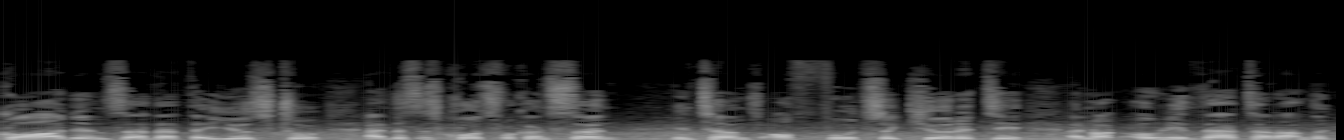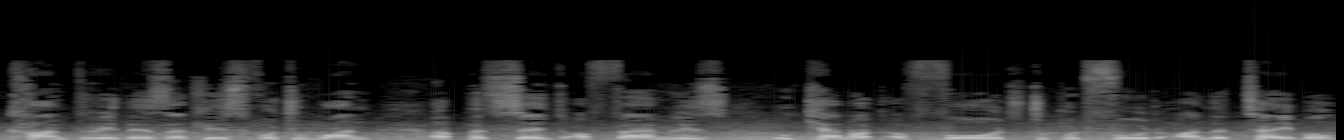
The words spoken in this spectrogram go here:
gardens uh, that they used to. And this is cause for concern in terms of food security. And not only that, around the country, there's at least 41% uh, of families who cannot afford to put food on the table.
